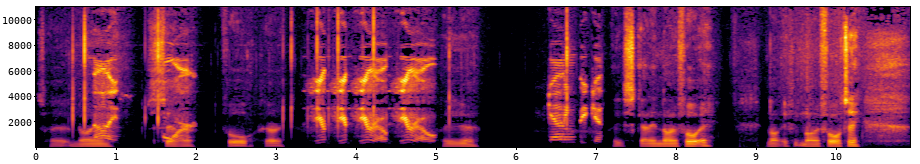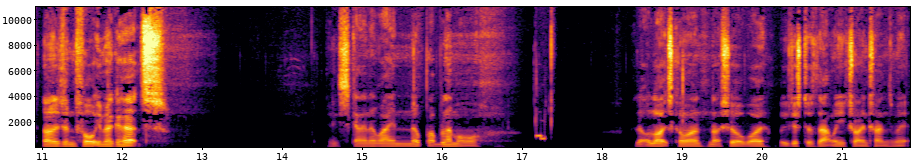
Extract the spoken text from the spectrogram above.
so nine, nine, seven, four. Sorry. zero, zero, zero, zero. There you go. Scanning beacon. It's scanning 940, 90, 940, 940 megahertz. It's scanning away, no problemo. Little lights come on, not sure why, but it just does that when you try and transmit.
